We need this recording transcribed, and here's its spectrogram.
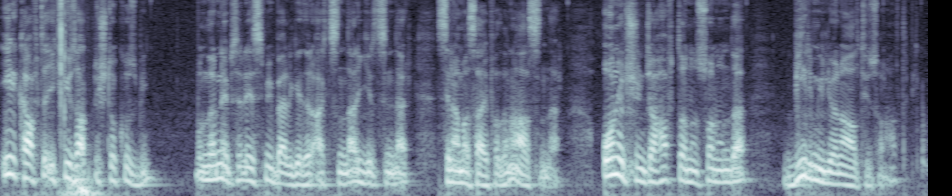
ilk hafta 269 bin. Bunların hepsi resmi belgeler. Açsınlar, girsinler, sinema sayfalarını alsınlar. 13. haftanın sonunda 1 milyon 616 bin.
